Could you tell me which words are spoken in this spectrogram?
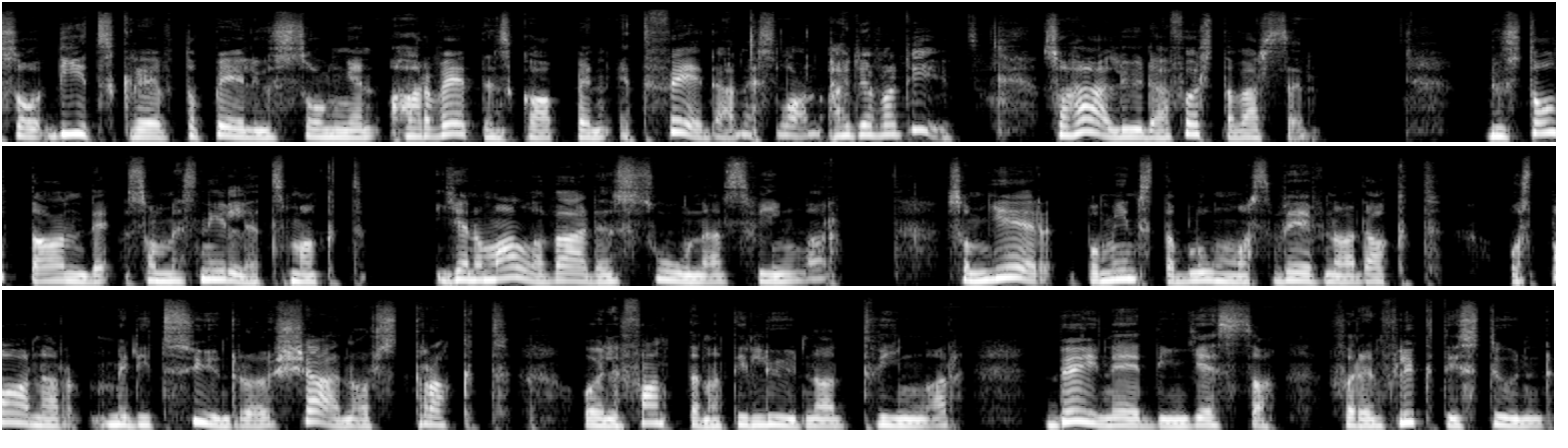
så dit skrev Topelius sången Har vetenskapen ett fädernesland? Aj, det var dit. Så här lyder första versen. Du stolta ande som med snillets makt genom alla världens zoner svingar, som ger på minsta blommas vävnad akt och spanar med ditt synrör stjärnors trakt och elefanterna till lydnad tvingar. Böj ned din gässa för en flyktig stund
